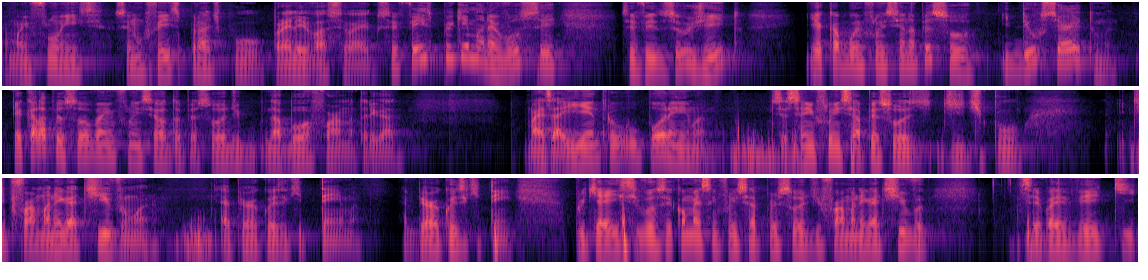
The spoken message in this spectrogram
É uma influência. Você não fez pra, tipo, pra elevar seu ego. Você fez porque, mano, é você. Você fez do seu jeito e acabou influenciando a pessoa. E deu certo, mano. E aquela pessoa vai influenciar outra pessoa de, da boa forma, tá ligado? Mas aí entra o porém, mano. Se você influenciar pessoas de, de, tipo, de forma negativa, mano, é a pior coisa que tem, mano. É a pior coisa que tem. Porque aí se você começa a influenciar a pessoa de forma negativa, você vai ver que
